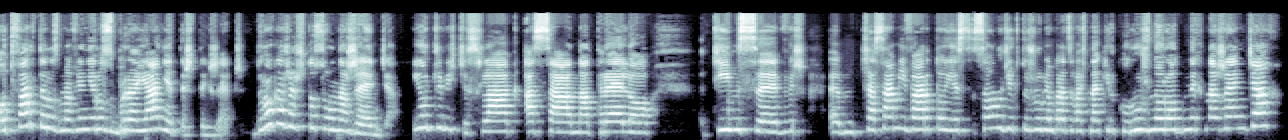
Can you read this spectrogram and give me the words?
otwarte rozmawianie, rozbrajanie też tych rzeczy. Druga rzecz to są narzędzia. I oczywiście Slack, Asana, Trello, Teamsy, wiesz, czasami warto jest, są ludzie, którzy lubią pracować na kilku różnorodnych narzędziach,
